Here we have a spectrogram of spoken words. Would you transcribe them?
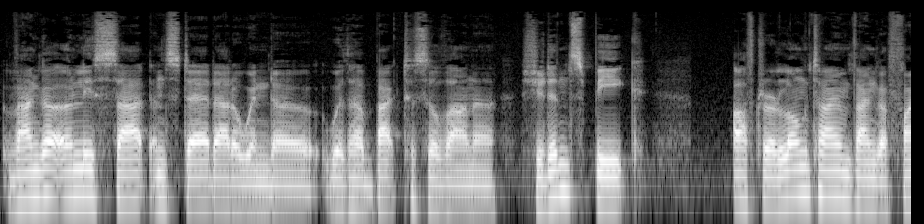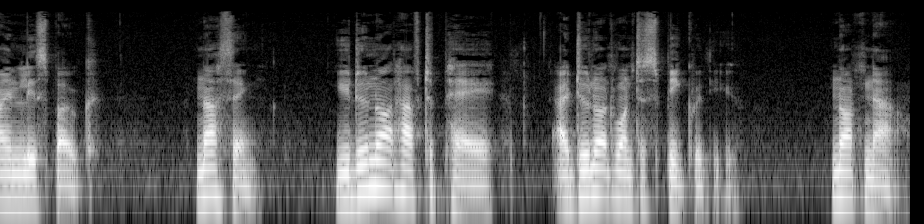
Vanga only sat and stared out a window with her back to Silvana. She didn't speak. After a long time, Vanga finally spoke. Nothing. You do not have to pay. I do not want to speak with you. Not now.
